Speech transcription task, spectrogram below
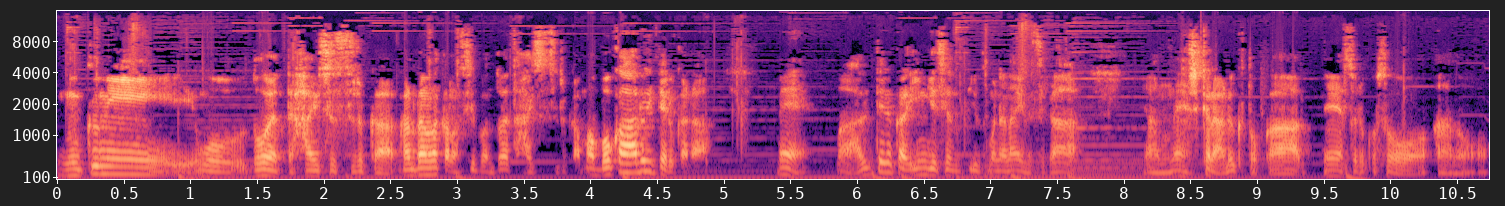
むくみをどうやって排出するか、体の中の水分をどうやって排出するか。まあ僕は歩いてるから、ね、まあ歩いてるからいいんですよっていうつもりはないんですが、あのね、しっかり歩くとか、ね、それこそ、あの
